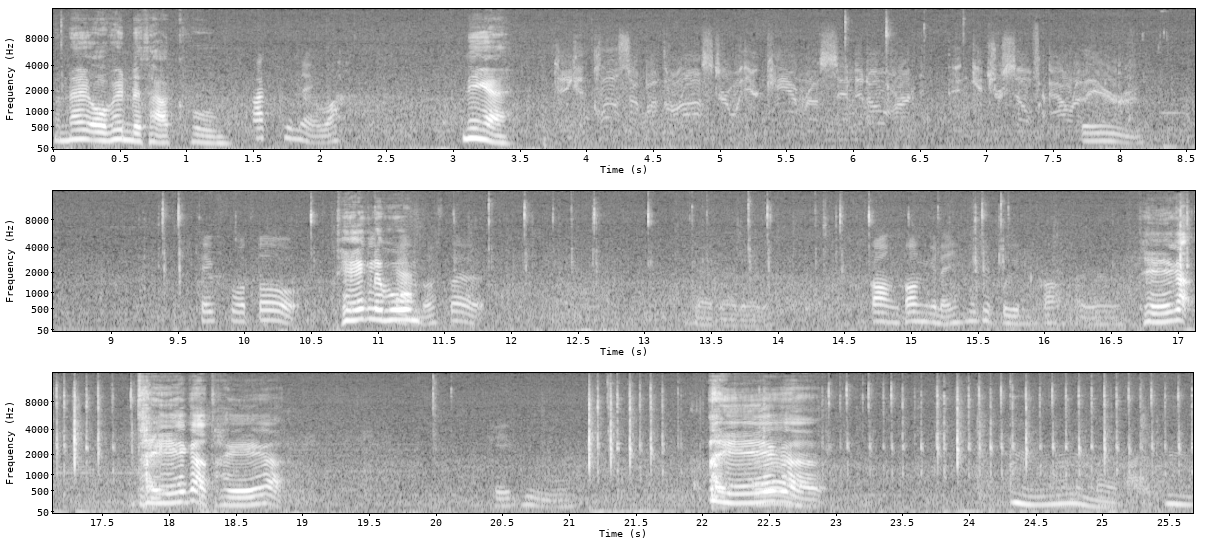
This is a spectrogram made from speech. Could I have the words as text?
มันให้ open the truck ภูมิพักที่ไหนวะนี่ไง Take a close up of the roster with your camera, send it over, and get yourself out of เอ้ there. เทคโฟโต้เทคเลยภูจามิกโรสเตอร์เดี๋ยวเดี๋ยวเดี๋ยวกล้องกล้องอยู่ไหนไม่ใช่ปืนก็เออเทคอะเทคอะเทคอะ เทคอยู่เทคอะอืมเปิดไปอืม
